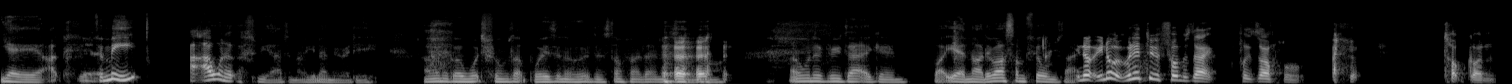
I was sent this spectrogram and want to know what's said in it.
Yeah, yeah, yeah. Yeah. For me, I, I want to. Yeah, I don't know. You know me already. I want to go and watch films like Boys in the Hood and stuff like that. in the. I want to do that again. But yeah, no, there are some films like You know, you know, when they do films like, for example, Top Gun,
